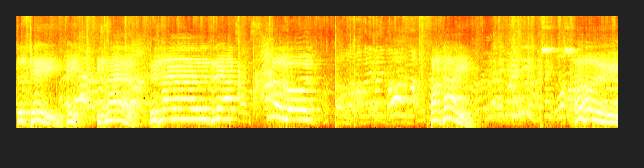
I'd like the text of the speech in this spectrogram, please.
to Jay. Hey, Ismael. Ismael, layup. No good. Tangkay. Ahoy.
